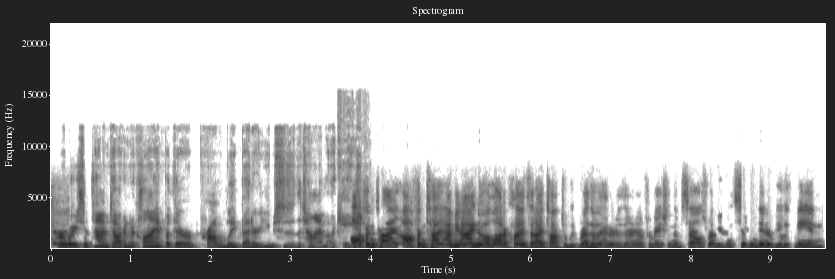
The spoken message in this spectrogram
never waste your time talking to a client but there are probably better uses of the time occasionally oftentimes oftentimes i mean i know a lot of clients that i talk to would rather enter their information themselves rather than sit in an interview with me and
